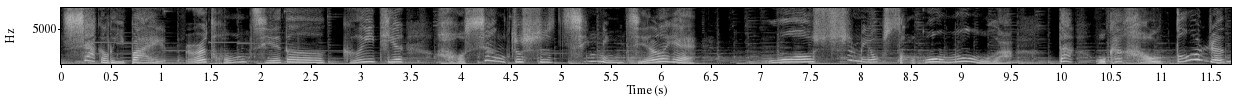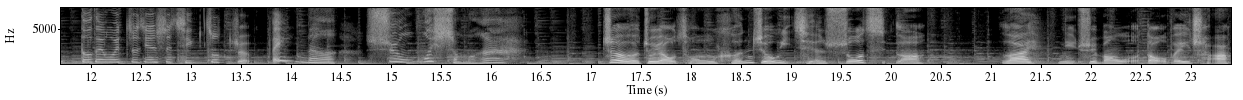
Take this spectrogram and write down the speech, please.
下个礼拜儿童节的隔一天，好像就是清明节了耶。我是没有扫过墓啦。但我看好多人都在为这件事情做准备呢，是为什么啊？这就要从很久以前说起了。来，你去帮我倒杯茶，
